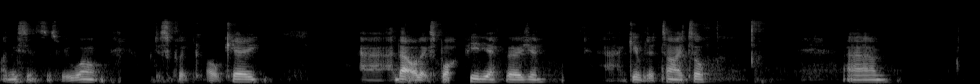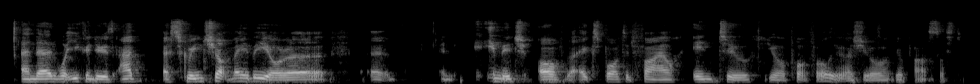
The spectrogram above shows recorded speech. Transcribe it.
On this instance, we won't. We'll just click OK. Uh, and that will export PDF version. Uh, give it a title. Um, and then what you can do is add a screenshot maybe or a, a, an image of the exported file into your portfolio as your, your parts list.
